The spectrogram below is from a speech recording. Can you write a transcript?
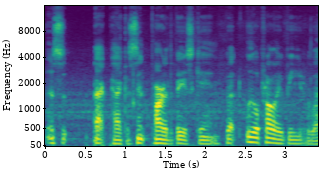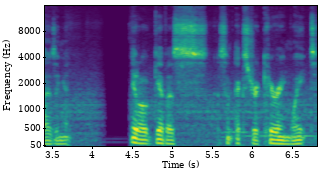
This backpack isn't part of the base game, but we'll probably be utilizing it. It'll give us some extra carrying weight.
